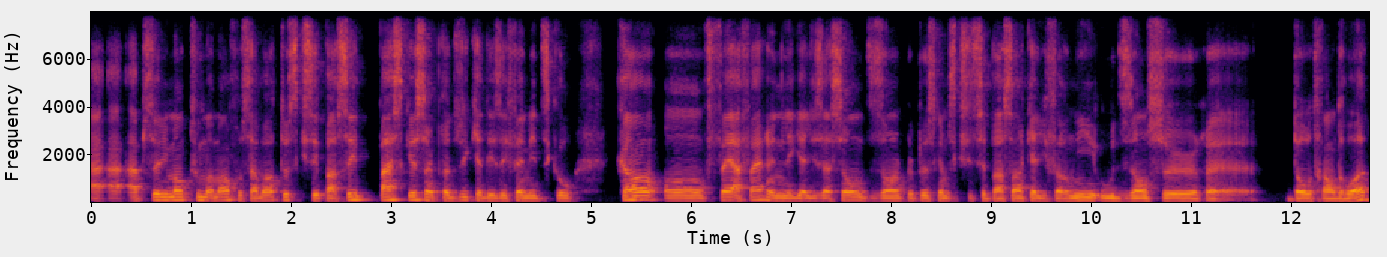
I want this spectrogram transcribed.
à, absolument tout moment, il faut savoir tout ce qui s'est passé parce que c'est un produit qui a des effets médicaux. Quand on fait affaire à une légalisation, disons un peu plus comme ce qui s'est passé en Californie ou disons sur euh, d'autres endroits,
